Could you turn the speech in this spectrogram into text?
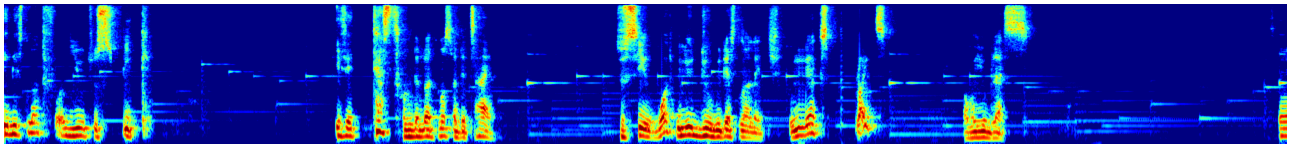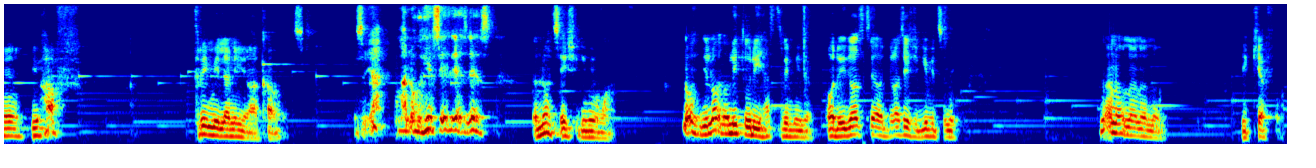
It is not for you to speak. It's a test from the Lord most of the time to see what will you do with this knowledge. Will you exploit or will you bless? So you have three million in your account. You say, yeah, man, oh, yes, yes, yes, yes. The Lord says you give me one. No, the Lord only told you he has three million. Or the Lord say, the Lord says you should give it to me. No, no, no, no, no. Be careful.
